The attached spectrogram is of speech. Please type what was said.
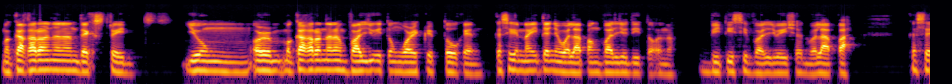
Magkakaroon na ng Dex trades yung or magkakaroon na ng value itong Warcrypt token. Kasi nakita niyo wala pang value dito ano, BTC valuation wala pa. Kasi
